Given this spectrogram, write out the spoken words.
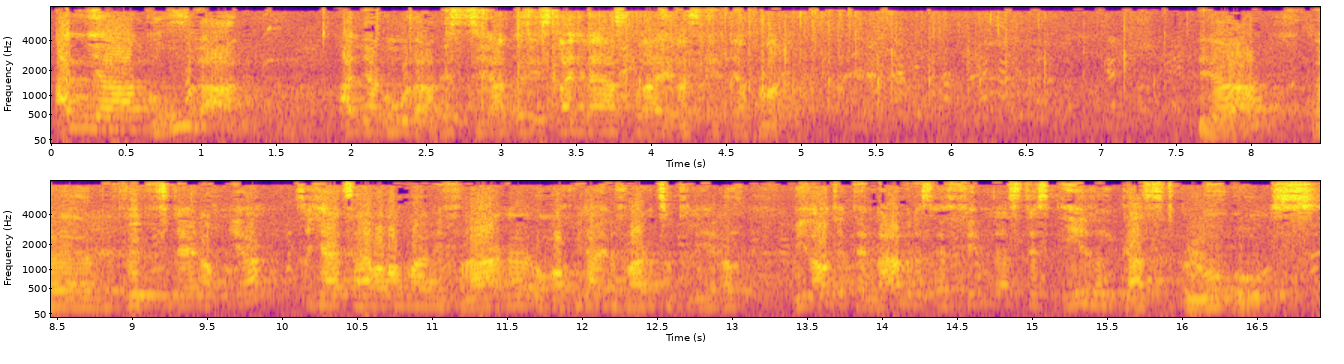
Anja Grulan. Anja Grulan, ist sie? Sie ist gleich in der ersten Reihe, das geht ja flott. Ja, äh, wir stellen auch hier sicherheitshalber nochmal die Frage, um auch wieder eine Frage zu klären. Wie lautet der Name des Erfinders des Ehrengast-Logos?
